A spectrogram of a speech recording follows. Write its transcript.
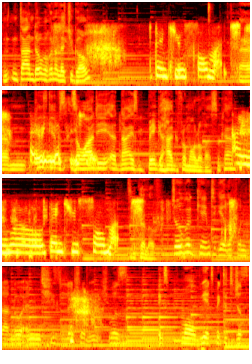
Ntando, we're going to let you go. Thank you so much. Um, I please really give appreciate Zawadi a nice big hug from all of us, okay? I will. Thank you so much. Okay, love. Joburg came together for Ntando, and she's literally, she was, ex- well, we expected to just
